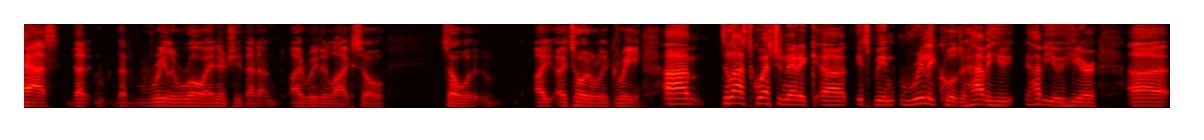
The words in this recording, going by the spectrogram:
has that that really raw energy that I really like. So, so I, I totally agree. Um, the last question, Erik. Uh, it's been really cool to have you have you here. Uh,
